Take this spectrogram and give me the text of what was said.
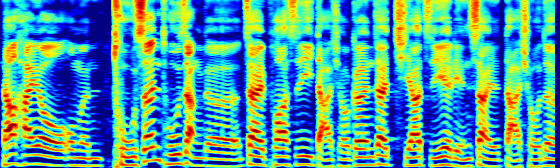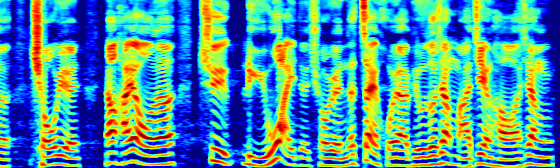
然后还有我们土生土长的在 Plus E 打球，跟在其他职业联赛打球的球员，然后还有呢去旅外的球员，那再回来，比如说像马建豪啊，像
